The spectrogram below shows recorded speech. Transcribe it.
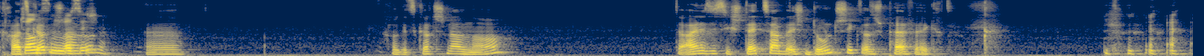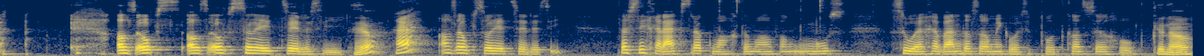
Ich kann jetzt Johnson, was schnell ist-. Äh, ich schaue jetzt gerade schnell nach. Der 31. Dezember ist ein Donnerstag, das ist perfekt. Als ob es als ob's so hätte sollen sein Ja, Hä? Als ob es so hätte sollen sein Das ist sicher extra gemacht am Anfang. Man muss suchen, wenn das auch mit unserem Podcast soll kommen genau.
